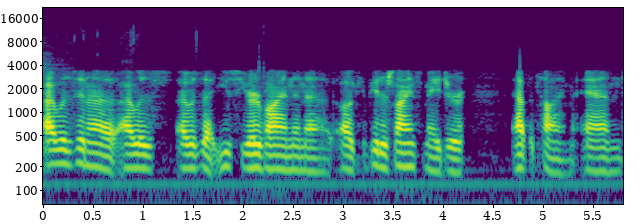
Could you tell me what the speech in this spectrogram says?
I was in a I was I was at UC Irvine in a, a computer science major at the time, and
